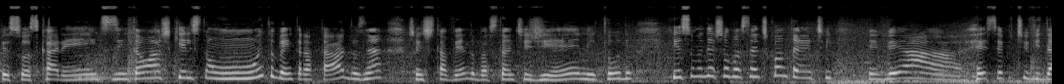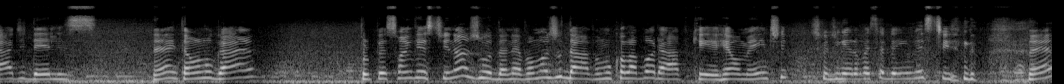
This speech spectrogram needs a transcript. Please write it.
pessoas carentes, então acho que eles estão muito bem tratados, né? A gente está vendo bastante higiene e tudo. Isso me deixou bastante contente e ver a receptividade deles. Né? Então é um lugar para o pessoal investir na ajuda, né? Vamos ajudar, vamos colaborar, porque realmente acho que o dinheiro vai ser bem investido, né?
